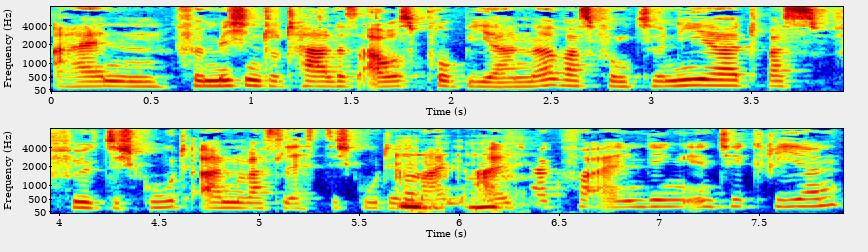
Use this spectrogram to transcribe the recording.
ein für mich ein totales Ausprobieren, ne? was funktioniert, was fühlt sich gut an, was lässt sich gut in meinen mhm. Alltag vor allen Dingen integrieren.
